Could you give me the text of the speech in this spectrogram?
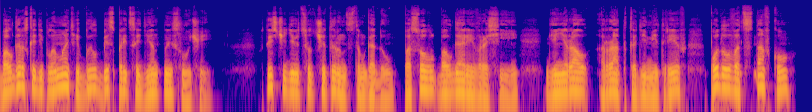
болгарской дипломатии был беспрецедентный случай. В 1914 году посол Болгарии в России, генерал Радко Дмитриев, подал в отставку,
